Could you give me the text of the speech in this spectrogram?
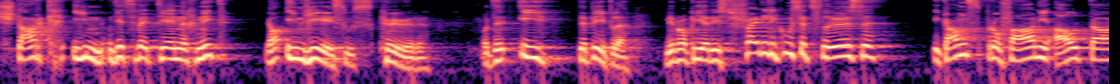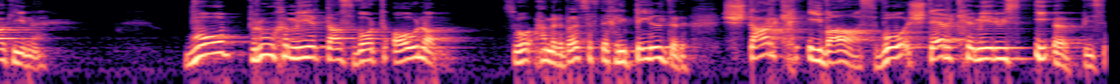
Stark in. Und jetzt wird ich eigentlich nicht ja, in Jesus hören. Oder in der Bibel. Wir probieren uns völlig rauszulösen in ganz profane Alltag hinein. Wo brauchen wir das Wort auch noch? So haben wir plötzlich ein bisschen Bilder. Stark in was? Wo stärken wir uns in etwas?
